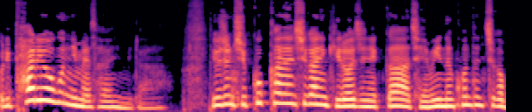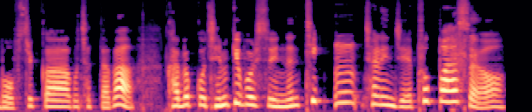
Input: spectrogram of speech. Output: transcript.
우리 8259님의 사연입니다. 요즘 집콕하는 시간이 길어지니까 재미있는 콘텐츠가 뭐 없을까 하고 찾다가 가볍고 재밌게 볼 수 있는 틱톡 챌린지에 푹 빠졌어요.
